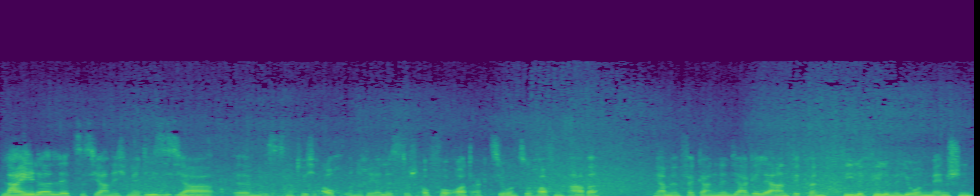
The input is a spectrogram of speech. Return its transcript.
Leider letztes Jahr nicht mehr. Dieses Jahr ähm, ist es natürlich auch unrealistisch, auf Vor-Ort-Aktionen zu hoffen. Aber wir haben im vergangenen Jahr gelernt, wir können viele, viele Millionen Menschen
